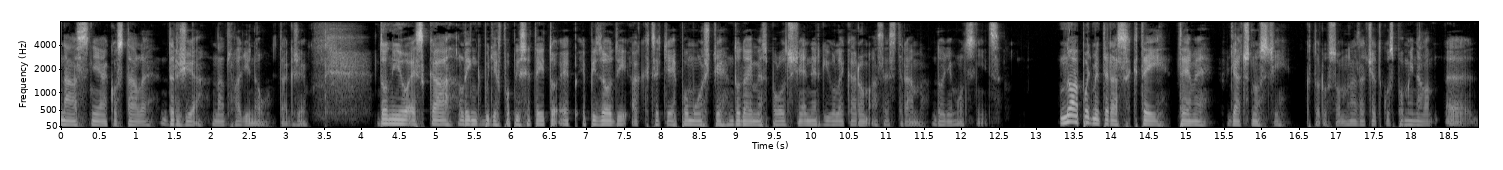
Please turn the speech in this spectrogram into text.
nás nejako stále držia nad hladinou. Takže Donio.sk, link bude v popise tejto epizódy, ak chcete, pomôžte, dodajme spoločne energiu lekárom a sestrám do nemocníc. No a poďme teraz k tej téme vďačnosti, ktorú som na začiatku spomínal. E,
